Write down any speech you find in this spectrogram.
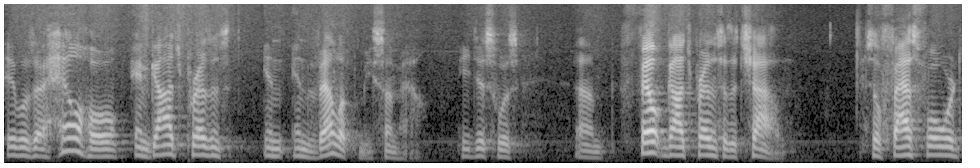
it was a hellhole, and God's presence in, enveloped me somehow. He just was um, felt God's presence as a child. So fast forward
